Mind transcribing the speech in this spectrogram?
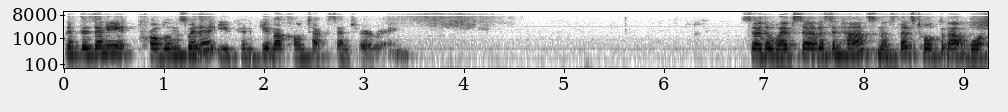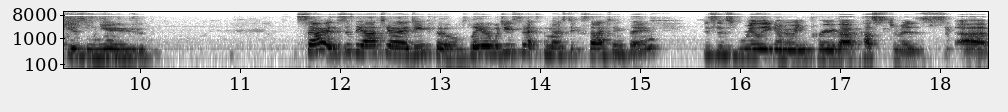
And if there's any problems with it, you can give our contact centre a ring. So the web service enhancements, let's talk about what is new. So this is the RTA ID field. Leah, would you say it's the most exciting thing? This is really going to improve our customers' uh,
